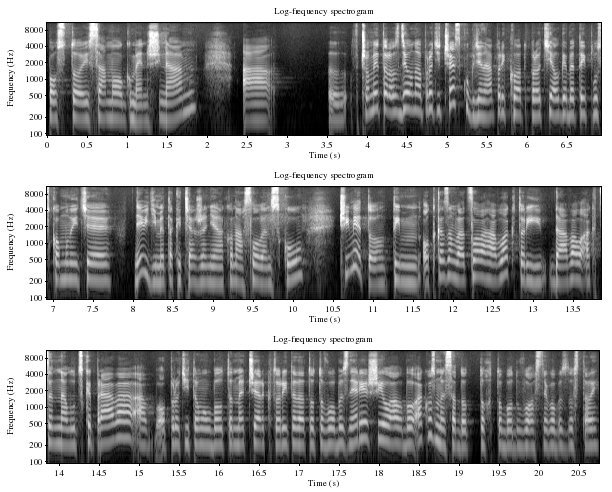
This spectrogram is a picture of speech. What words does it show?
postoj samo k menšinám a uh, v čom je to rozdielne proti Česku, kde napríklad proti LGBT plus komunite nevidíme také ťaženie ako na Slovensku. Čím je to? Tým odkazom Václava Havla, ktorý dával akcent na ľudské práva a oproti tomu bol ten Mečiar, ktorý teda toto vôbec neriešil? Alebo ako sme sa do tohto bodu vlastne vôbec dostali?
